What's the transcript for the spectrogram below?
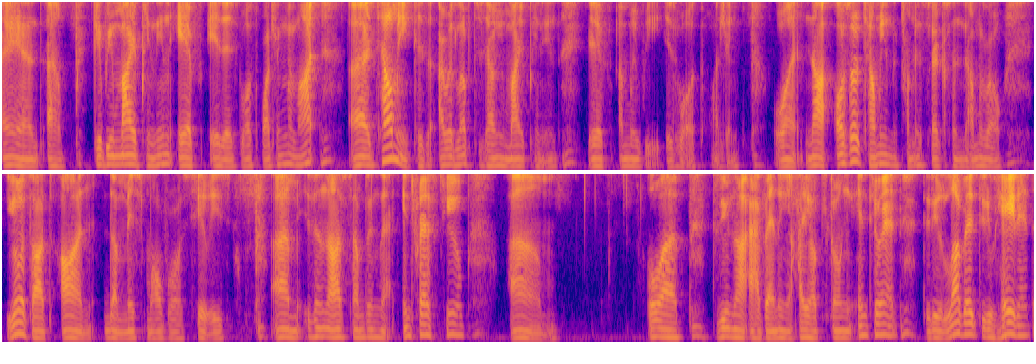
and um, give you my opinion if it is worth watching or not. Uh, tell me, because I would love to tell you my opinion if a movie is worth watching or not. Also, tell me in the comment section down below your thoughts on the Miss Marvel series. Um, is it not something that interests you? Um, or did you not have any high hopes going into it? Did you love it? Did you hate it?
